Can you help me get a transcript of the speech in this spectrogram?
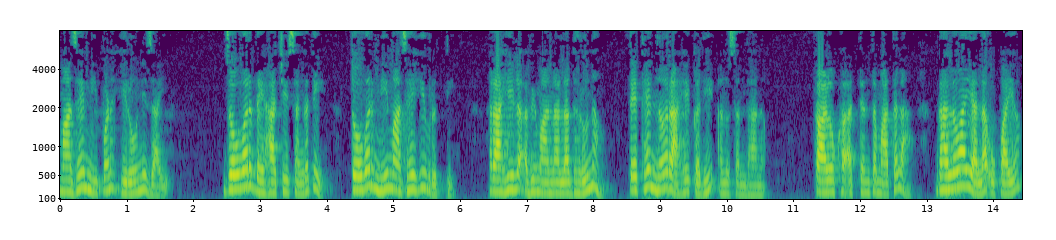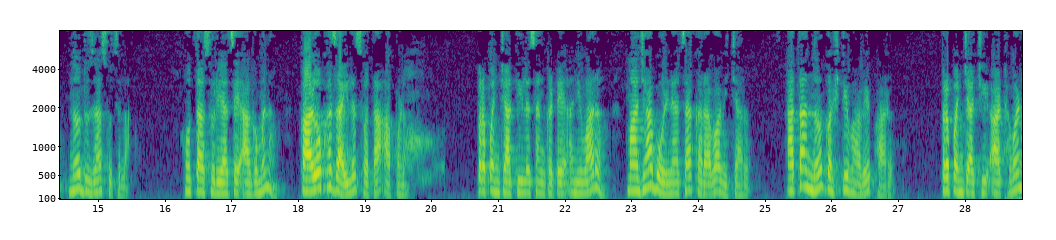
माझे मी पण हिरोनी जाई. जोवर देहाची संगती तोवर मी माझेही वृत्ती. राहील अभिमानाला धरून तेथे न राहे कधी अनुसंधान. काळोख अत्यंत मातला घालवा याला उपाय न दुजा सुचला. होता सूर्याचे आगमन काळोख जाईल स्वतः आपण. प्रपंचातील संकटे अनिवार्य माझ्या बोलण्याचा करावा विचार. आता न कष्टी व्हावे फार. प्रपंचाची आठवण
